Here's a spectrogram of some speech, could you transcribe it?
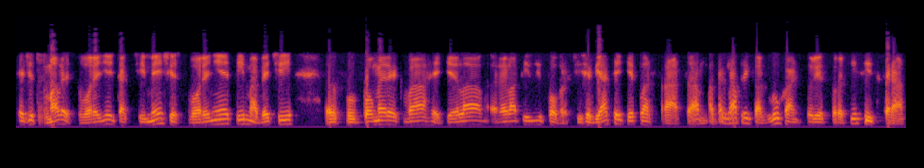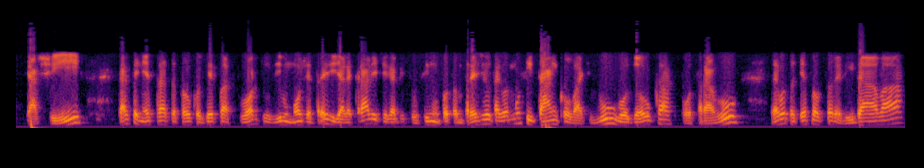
keďže to malé stvorenie, tak čím menšie stvorenie, tým má väčší e, v pomere k váhe tela relatívny povrch, čiže viacej tepla stráca. A tak napríklad luchaň, ktorý je skoro tisíckrát ťažší, tak ten nestráca toľko tepla, skôr tú zimu môže prežiť, ale králiček, aby tú zimu potom prežil, tak on musí tankovať v úvodzovkách potravu, lebo to teplo, ktoré vydáva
